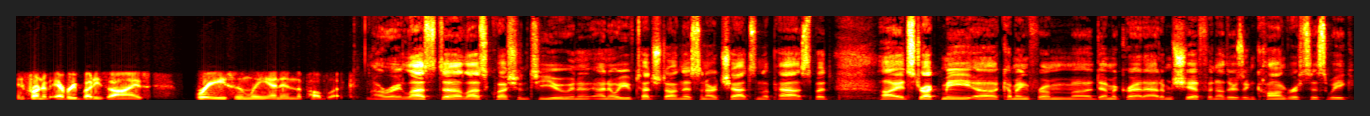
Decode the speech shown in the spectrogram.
in front of everybody's eyes brazenly and in the public. All right, last uh, last question to you, and I know you've touched on this in our chats in the past, but uh, it struck me uh, coming from uh, Democrat Adam Schiff and others in Congress this week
